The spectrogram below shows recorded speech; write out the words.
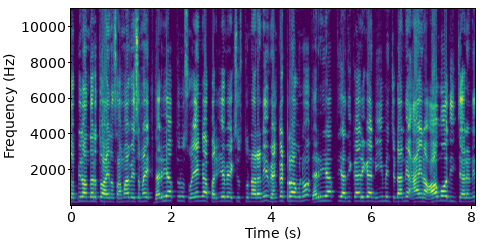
సభ్యులందరితో ఆయన సమావేశమై దర్యాప్తును స్వయంగా పర్యవేక్షిస్తున్నారని వెంకట్రావును దర్యాప్తి అధికారిగా నియమించడాన్ని ఆయన ఆమోదించారని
